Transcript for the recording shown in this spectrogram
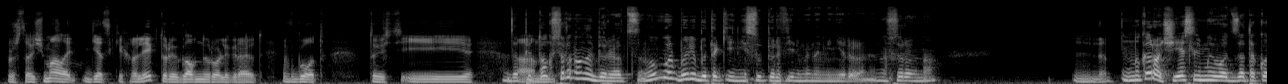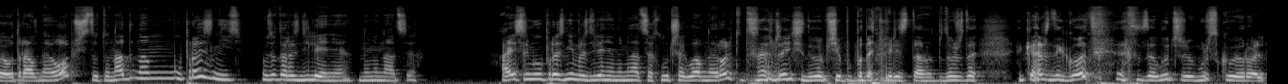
потому что очень мало детских ролей, которые главную роль играют в год. То есть и... Да А, пяток ну- все равно наберется. Ну, были бы такие не супер фильмы номинированы, но все равно. Да. Ну, короче, если мы вот за такое вот равное общество, то надо нам упразднить вот это разделение в номинациях. А если мы упраздним разделение в номинациях «Лучшая главная роль», то тогда женщины вообще попадать перестанут, потому что каждый год за лучшую мужскую роль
